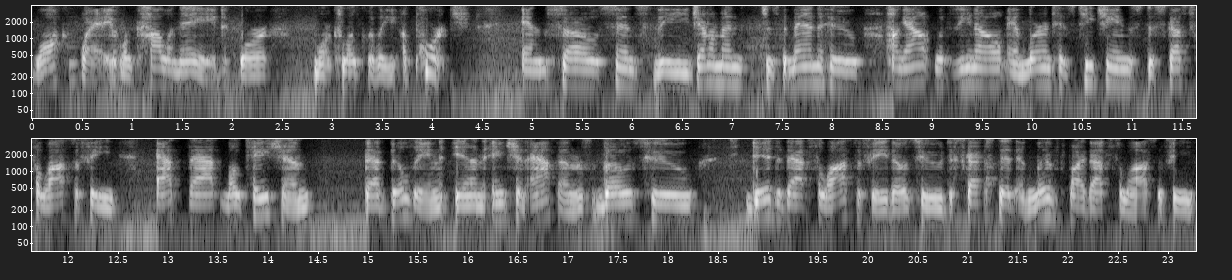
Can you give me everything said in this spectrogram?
walkway or colonnade, or more colloquially, a porch. And so, since the gentleman, since the men who hung out with Zeno and learned his teachings, discussed philosophy at that location, that building in ancient Athens, those who did that philosophy, those who discussed it and lived by that philosophy,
